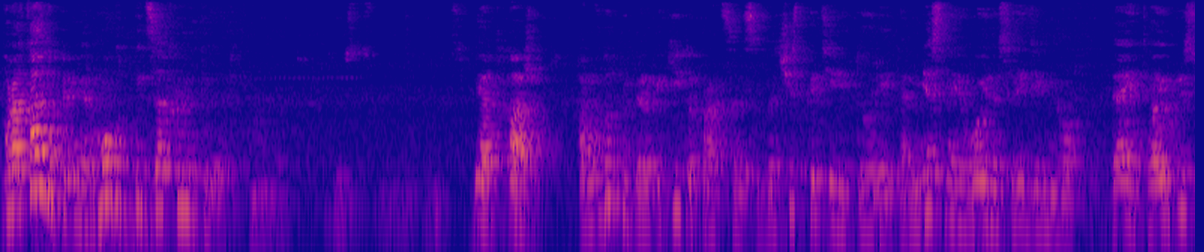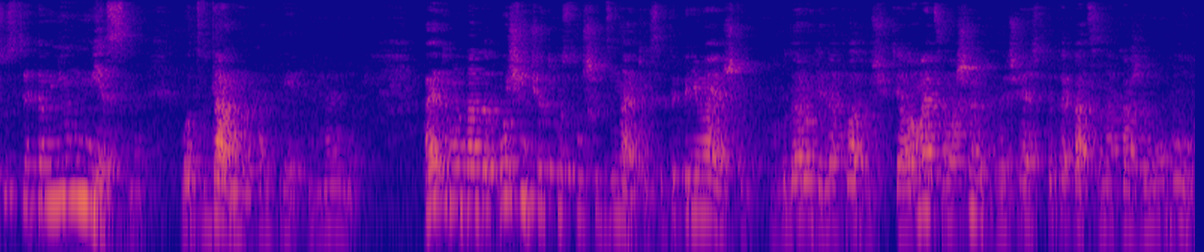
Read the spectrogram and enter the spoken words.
врата, например, могут быть закрыты в этот момент, то есть тебе откажут. Там идут, например, какие-то процессы, зачистка территории, там местные войны среди мертвых, да, и твое присутствие там неуместно, вот в данный конкретный момент. Поэтому надо очень четко слушать знаки. Если ты понимаешь, что по дороге на кладбище у тебя ломается машина, ты начинаешь спотыкаться на каждом углу,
